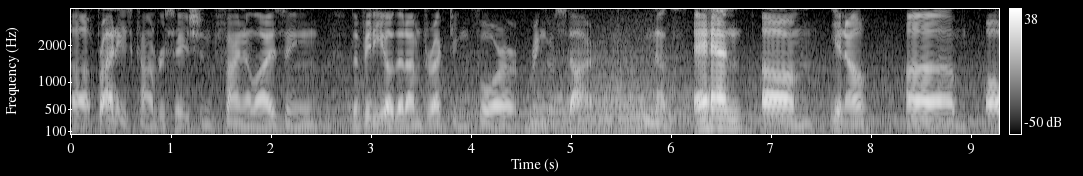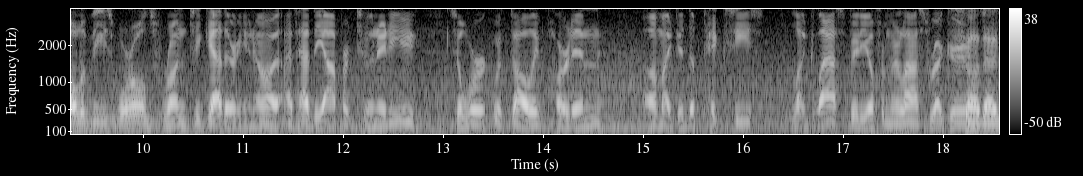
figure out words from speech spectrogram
uh, Friday's conversation, finalizing the video that I'm directing for Ringo Starr, nuts and um, you know. Um, all of these worlds run together. You know, I've had the opportunity to work with Dolly Parton. Um, I did the Pixies like last video from their last record. saw that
